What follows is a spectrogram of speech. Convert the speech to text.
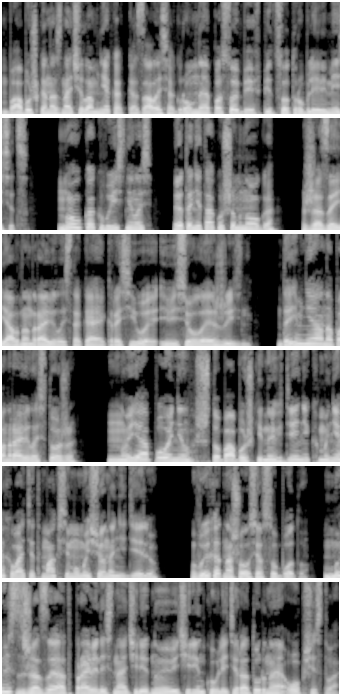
Бабушка назначила мне, как казалось, огромное пособие в 500 рублей в месяц. Но, как выяснилось, это не так уж и много. Жазе явно нравилась такая красивая и веселая жизнь. Да и мне она понравилась тоже. Но я понял, что бабушкиных денег мне хватит максимум еще на неделю. Выход нашелся в субботу. Мы с Жазе отправились на очередную вечеринку в литературное общество.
